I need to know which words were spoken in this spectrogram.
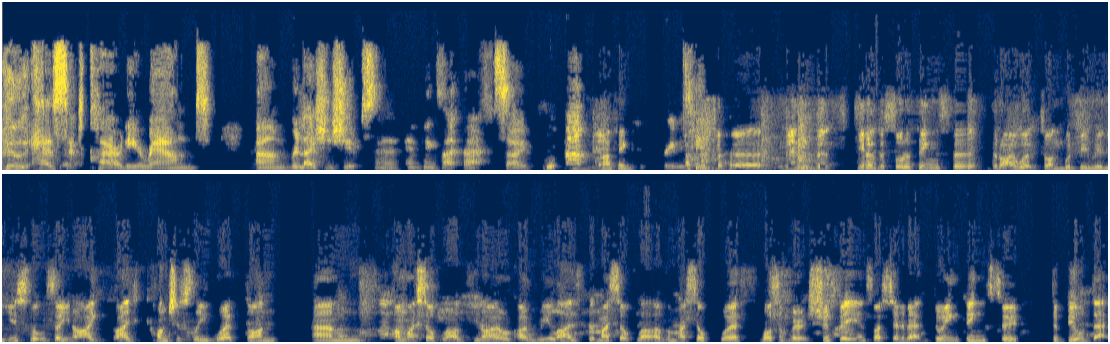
who has such clarity around um, relationships and, and, things like that. So, um, and I think I think for her, then the, you know the sort of things that, that I worked on would be really useful. So you know, I I consciously worked on um, on my self love. You know, I, I realized that my self love and my self worth wasn't where it should be, and so I set about doing things to to build that.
